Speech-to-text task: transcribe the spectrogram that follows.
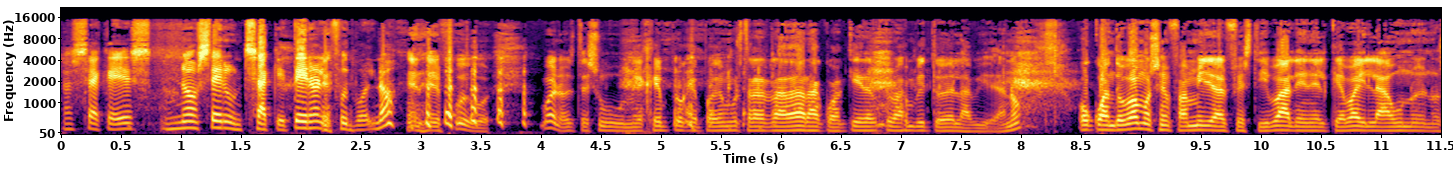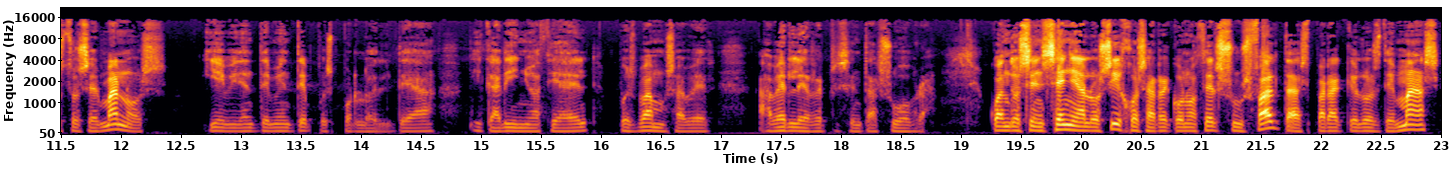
O sea que es no ser un chaquetero en el fútbol, ¿no? en el fútbol. Bueno, este es un ejemplo que podemos trasladar a cualquier otro ámbito de la vida, ¿no? O cuando vamos en familia al festival en el que baila uno de nuestros hermanos y evidentemente, pues por lo del tea y cariño hacia él, pues vamos a ver a verle representar su obra. Cuando se enseña a los hijos a reconocer sus faltas para que los demás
